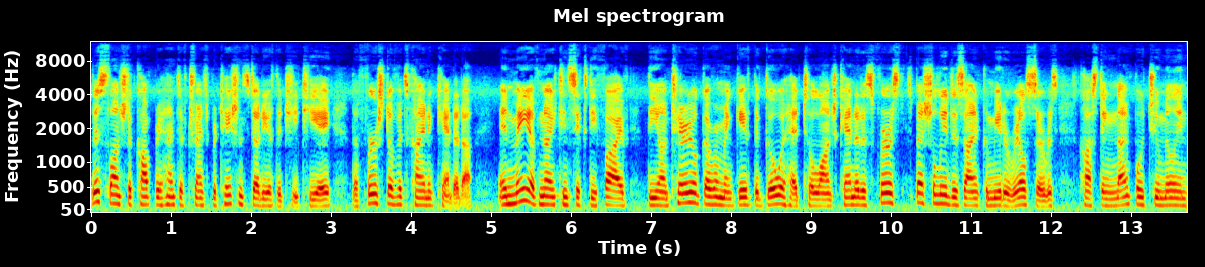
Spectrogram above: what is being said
This launched a comprehensive transportation study of the GTA, the first of its kind in Canada. In May of 1965, the Ontario government gave the go ahead to launch Canada's first specially designed commuter rail service, costing $9.2 million,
